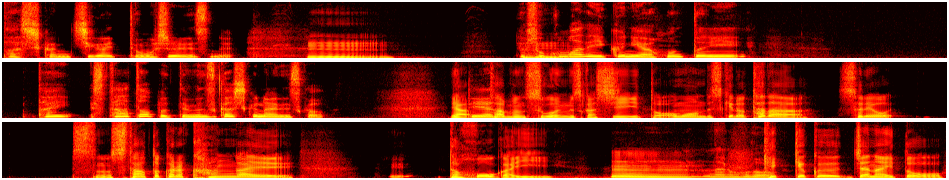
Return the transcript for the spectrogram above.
確かに違いって面白いですね。うん。そこまで行くには本当に、たいスタートアップって難しくないですか？いや、多分すごい難しいと思うんですけど、ただ、それをそのスタートから考えた方がいい。うん、なるほど。結局、じゃないと、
